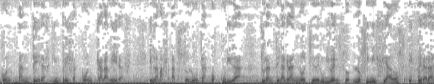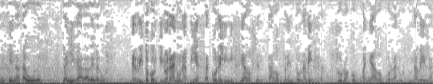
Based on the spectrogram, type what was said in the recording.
con banderas impresas con calaveras en la más absoluta oscuridad, durante la gran noche del universo, los iniciados esperarán en ataúdes la llegada de la luz. El rito continuará en una pieza con el iniciado sentado frente a una mesa, solo acompañado por la luz de una vela.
